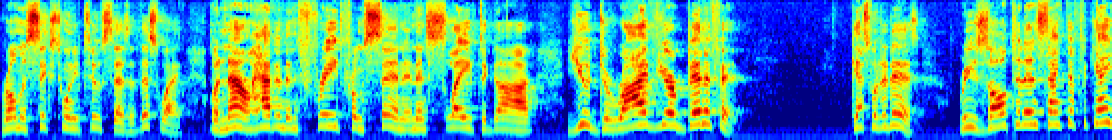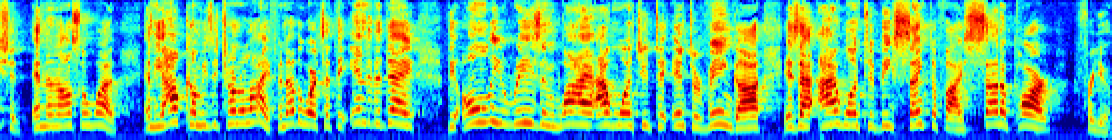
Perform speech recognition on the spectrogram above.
Romans 6:22 says it this way, but now having been freed from sin and enslaved to God, you derive your benefit. Guess what it is? Resulted in sanctification. And then also what? And the outcome is eternal life. In other words, at the end of the day, the only reason why I want you to intervene, God, is that I want to be sanctified, set apart for you.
